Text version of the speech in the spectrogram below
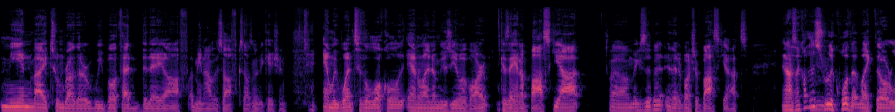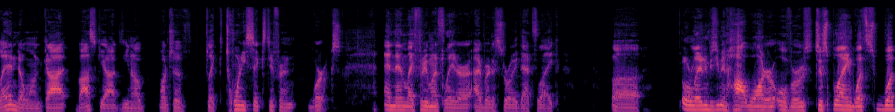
me and my twin brother, we both had the day off. I mean, I was off because I was on vacation, and we went to the local Orlando Museum of Art because they had a Basquiat um, exhibit and they had a bunch of Basquiats. And I was like, oh, this is really cool that like the Orlando one got Basquiat, you know, a bunch of like 26 different works. And then like three months later, I read a story that's like, uh, Orlando Museum in hot water over displaying what's what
